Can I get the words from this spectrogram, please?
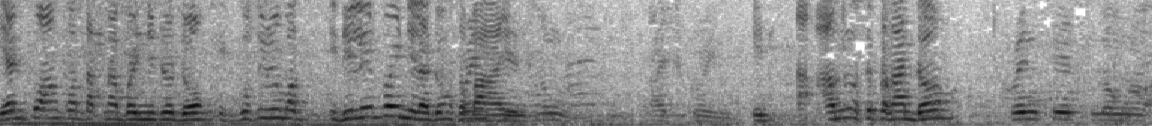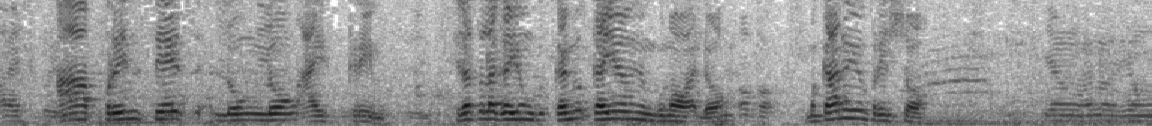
yan po ang contact number ni Dodong. If gusto niyo mag i-deliver nila dong sa bahay. Princess Lungo Ice Cream. In, uh, ano sa pangandong? Princess Lungo Ice Cream. Ah, Princess Longlong Ice Cream. Sila talaga yung kayo, kayo yung gumawa dong. Opo. Magkano yung presyo? Yung ano, yung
